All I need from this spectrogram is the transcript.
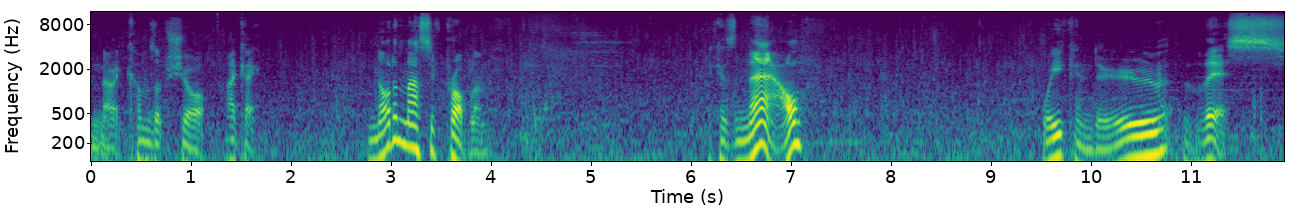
No, it comes up short. Okay. Not a massive problem. Because now... We can do this.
